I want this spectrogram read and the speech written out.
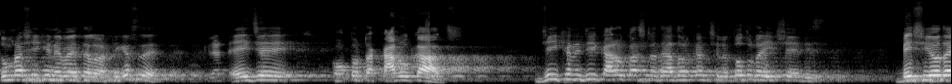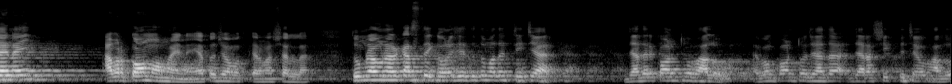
তোমরা শিখে নেবে তেলাওয়াত ঠিক আছে? এই যে কতটা কারুকাজ যেইখানে যে কারুকাজটা দেওয়া দরকার ছিল ততটাই সে দিছে। বেশিও দেয় নাই আবার কমও হয় নাই, এত চমৎকার, মাশাআল্লাহ। তোমরা ওনার কাছ থেকে, উনি যেহেতু তোমাদের টিচার যাদের কণ্ঠ ভালো এবং কণ্ঠ যারা যারা শিখতে চাও ভালো,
